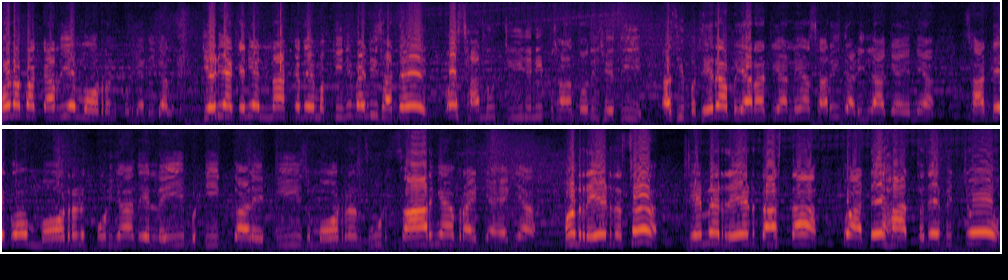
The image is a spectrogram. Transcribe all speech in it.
ਹੁਣ ਆਪਾਂ ਕਰ ਲਈਏ ਮਾਡਰਨ ਕੁੜੀਆਂ ਦੀ ਗੱਲ। ਜਿਹੜੀਆਂ ਕਹਿੰਦੀਆਂ ਨੱਕ ਦੇ ਮੱਕੀ ਨਹੀਂ ਬਹਿੰਦੀ ਸਾਡੇ, ਉਹ ਸਾਨੂੰ ਚੀਜ਼ ਨਹੀਂ ਪਸੰਦ ਉਹਦੀ ਛੇਤੀ। ਅਸੀਂ ਬਥੇਰਾ ਬਾਜ਼ਾਰਾਂ 'ਚ ਜਾਂਦੇ ਆ ਸਾਰੀ ਦਿਹਾੜੀ ਲਾ ਕੇ ਆਉਂਦੇ ਆ ਸਾਡੇ ਕੋਲ ਮਾਡਰਨ ਕੁੜੀਆਂ ਦੇ ਲਈ ਬੁਟੀਕ ਵਾਲੇ ਪੀਸ ਮਾਡਰਨ ਸੂਟ, ਸਾਰੀਆਂ ਵੈਰਾਈਟੀਆਂ ਹੈਗੀਆਂ। ਹੁਣ ਰੇਟ ਦੱਸਾਂ, ਜੇ ਮੈਂ ਰੇਟ ਦੱਸਤਾ, ਤੁਹਾਡੇ ਹੱਥ ਦੇ ਵਿੱਚੋਂ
